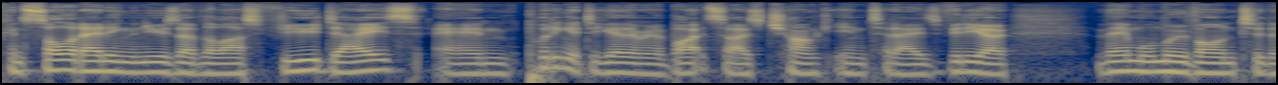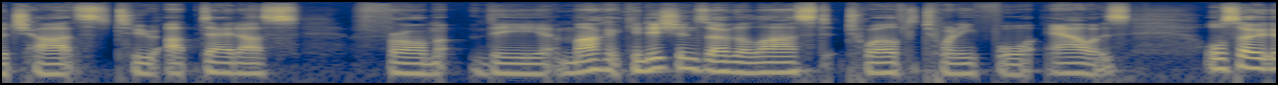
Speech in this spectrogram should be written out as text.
consolidating the news over the last few days and putting it together in a bite sized chunk in today's video. Then we'll move on to the charts to update us from the market conditions over the last 12 to 24 hours. Also,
